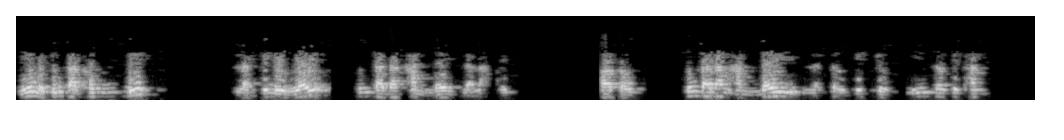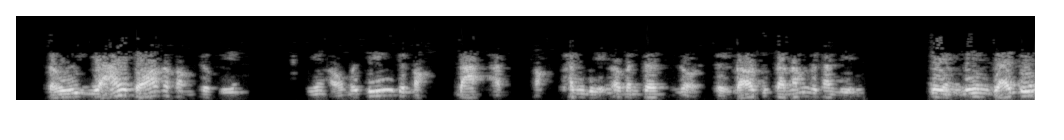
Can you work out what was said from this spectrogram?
nếu mà chúng ta không biết là cái đường lối chúng ta đang hành đây là làm cái họ tụ chúng ta đang hành đây là từ cái trực biến tới cái thân, tự giải tỏa cái phần trực biến nhiên hậu mới tiến cái Phật đạt thật thanh điện ở bên trên. Rồi, từ đó chúng ta nắm cái thanh điện tiền liên giải tiến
